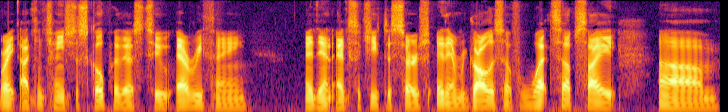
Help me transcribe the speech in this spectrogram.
Right, I can change the scope of this to everything, and then execute the search. And then, regardless of what subsite um,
